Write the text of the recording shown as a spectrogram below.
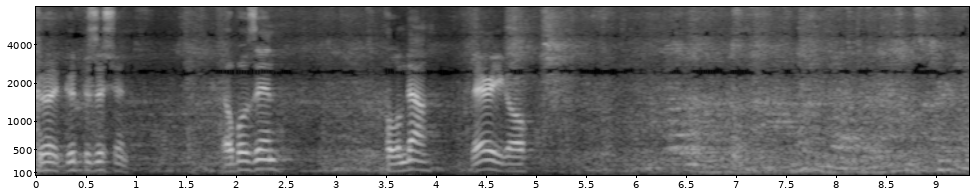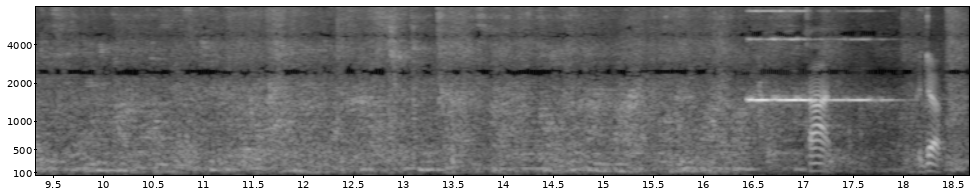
Good, good position. Elbows in. Pull them down. There you go. Time. Good job.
